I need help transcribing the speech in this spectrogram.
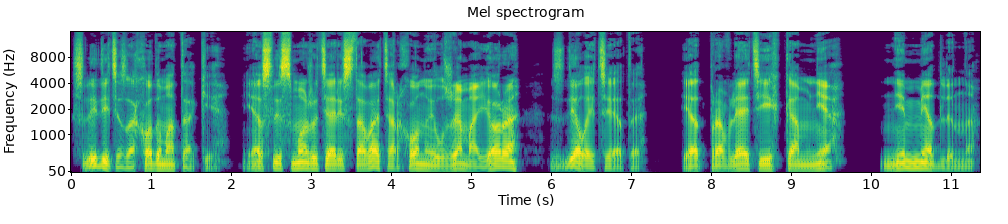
Следите за ходом атаки. Если сможете арестовать Архону и лже-майора, сделайте это. И отправляйте их ко мне. Немедленно.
